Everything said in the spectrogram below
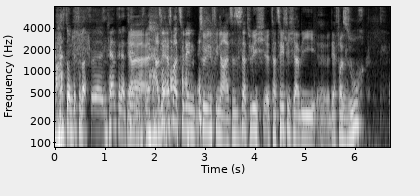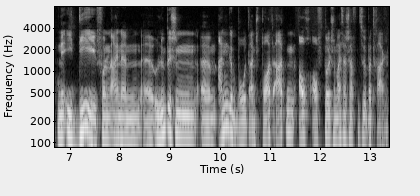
Hast du ein bisschen was äh, im Fernsehen erzählt? Ja, müssen? also erstmal zu den, zu den Finals. Das ist natürlich äh, tatsächlich ja die, äh, der Versuch, eine Idee von einem äh, olympischen ähm, Angebot an Sportarten auch auf deutsche Meisterschaften zu übertragen.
